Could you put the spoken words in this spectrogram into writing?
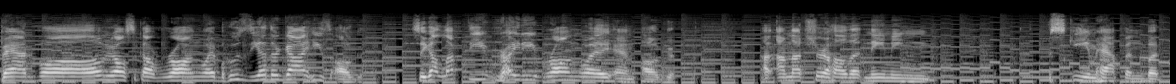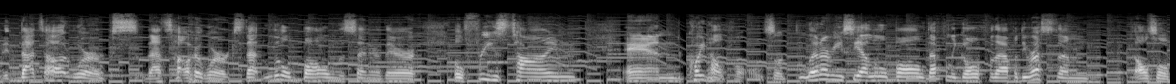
Bad Ball. We also got Wrong Way, but who's the other guy? He's Ugg. So you got Lefty, Righty, Wrong Way, and Ugg. I am not sure how that naming scheme happened, but that's how it works. That's how it works. That little ball in the center there will freeze time, and quite helpful. So whenever you see that little ball, definitely go for that, but the rest of them also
